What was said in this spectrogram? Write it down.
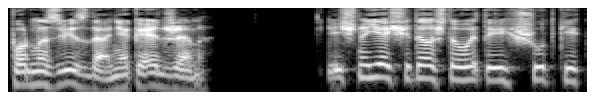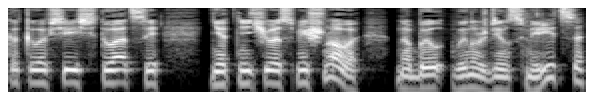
порнозвезда, некая Джена. Лично я считал, что в этой шутке, как и во всей ситуации, нет ничего смешного, но был вынужден смириться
